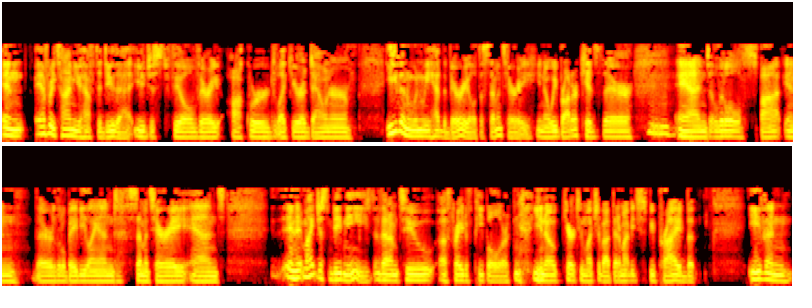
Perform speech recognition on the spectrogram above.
And every time you have to do that, you just feel very awkward, like you're a downer even when we had the burial at the cemetery, you know, we brought our kids there mm-hmm. and a little spot in their little babyland cemetery and and it might just be me that I'm too afraid of people or you know care too much about that. It might be just be pride, but even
